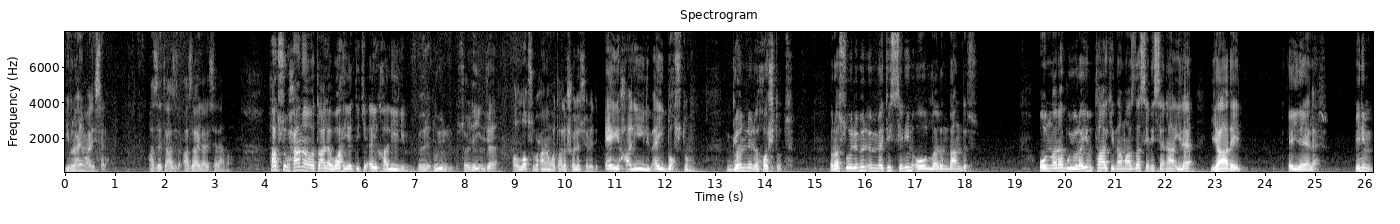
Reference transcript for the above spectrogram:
İbrahim Aleyhisselam. Hazreti Azra- Azrail Aleyhisselam'a. Hak Subhanahu ve Teala vahyetti ki ey halilim böyle duyun söyleyince Allah Subhanahu ve Teala şöyle söyledi. Ey halilim, ey dostum gönlünü hoş tut. Resulümün ümmeti senin oğullarındandır. Onlara buyurayım ta ki namazda seni sena ile yad eyle- eyleyeler. Benim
